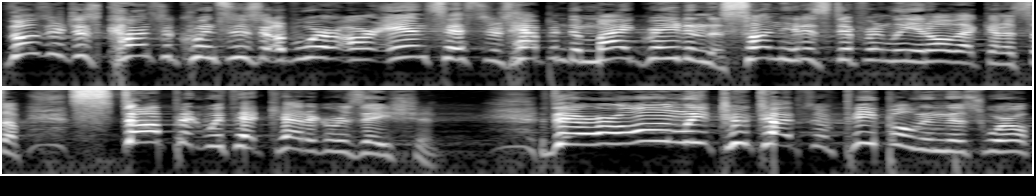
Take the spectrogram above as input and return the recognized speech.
Those are just consequences of where our ancestors happened to migrate and the sun hit us differently and all that kind of stuff. Stop it with that categorization. There are only two types of people in this world.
